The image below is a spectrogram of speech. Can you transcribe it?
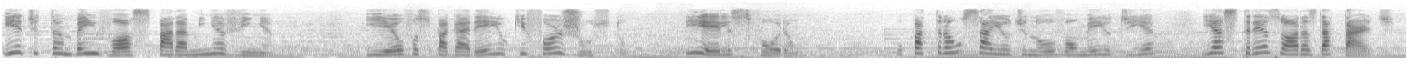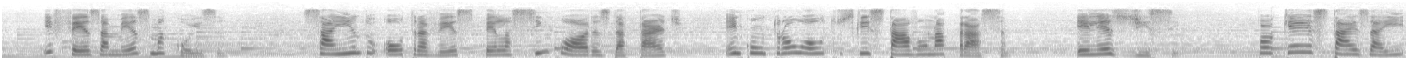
Ide também vós para a minha vinha, e eu vos pagarei o que for justo. E eles foram. O patrão saiu de novo ao meio-dia e às três horas da tarde, e fez a mesma coisa. Saindo outra vez pelas cinco horas da tarde, encontrou outros que estavam na praça. Ele lhes disse: por que estais aí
